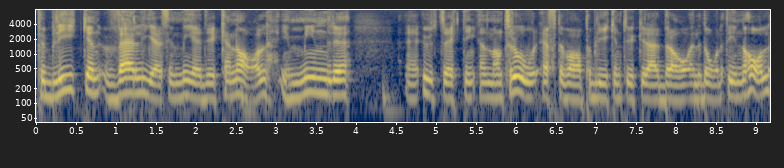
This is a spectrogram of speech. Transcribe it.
publiken väljer sin mediekanal i mindre Eh, Eh, utsträckning än man tror efter vad publiken tycker är bra eller dåligt innehåll.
